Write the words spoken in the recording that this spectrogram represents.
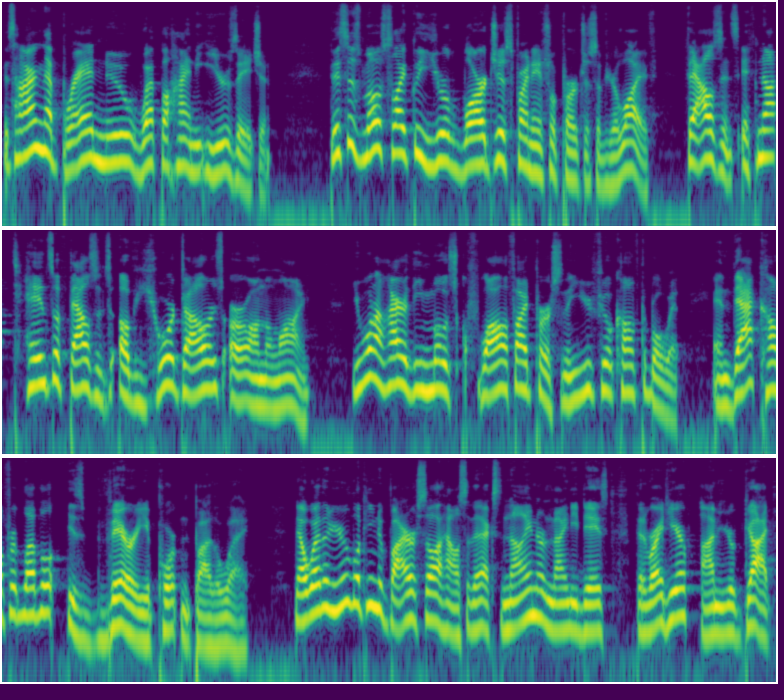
as hiring that brand new, wet behind the ears agent. This is most likely your largest financial purchase of your life. Thousands, if not tens of thousands of your dollars are on the line. You want to hire the most qualified person that you feel comfortable with. And that comfort level is very important, by the way. Now, whether you're looking to buy or sell a house in the next nine or 90 days, then right here, I'm your guide.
